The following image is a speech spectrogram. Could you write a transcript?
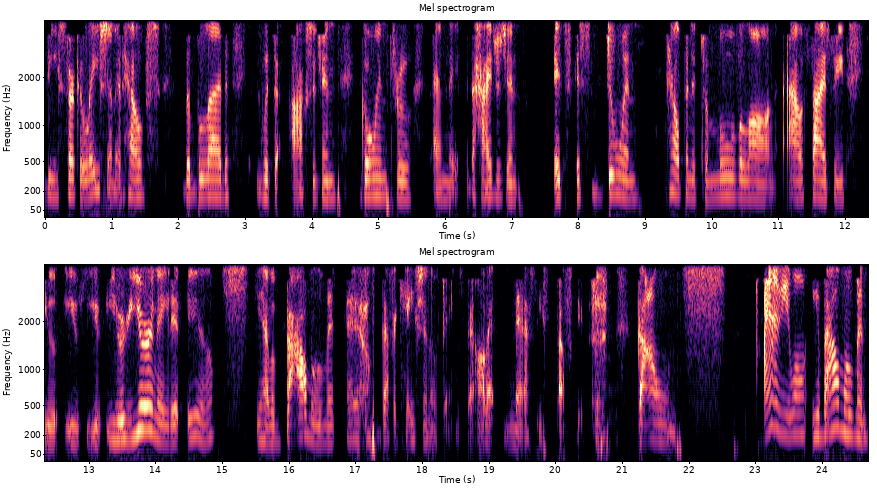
the circulation. It helps the blood with the oxygen going through and the the hydrogen it's it's doing helping it to move along outside. So you you you you you urinate it ew. You have a bowel movement ew, defecation of things all that nasty stuff gone. And you won't your bowel movement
